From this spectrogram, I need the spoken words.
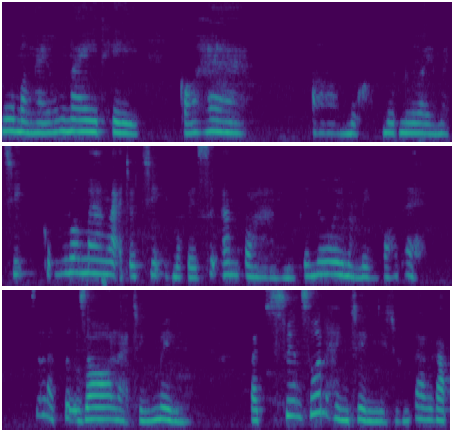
Nhưng mà ngày hôm nay thì có Hà uh, một một người mà chị cũng luôn mang lại cho chị một cái sự an toàn một cái nơi mà mình có thể rất là tự do là chính mình. Và xuyên suốt hành trình thì chúng ta gặp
